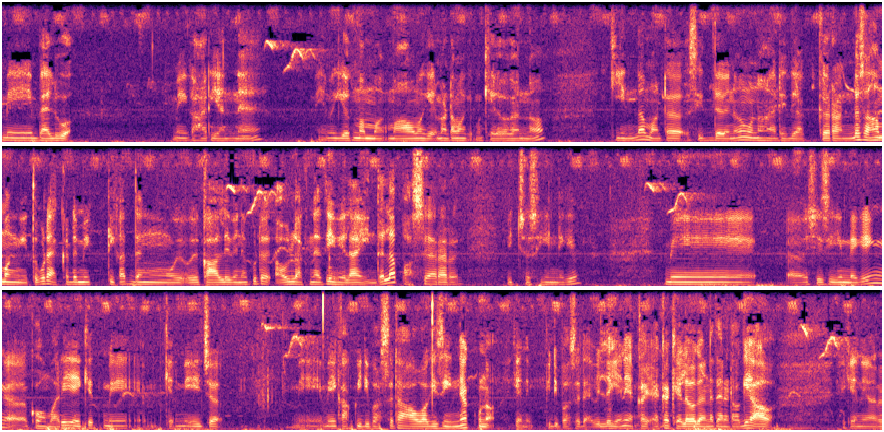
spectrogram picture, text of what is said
මේ බැලුවා. මේක හරියන්න මෙම ගියොත් මම මාවමගේ මටමකම කෙලවගන්නවා කින්ද මට සිද්ධ වෙන මොනහරි දෙයක් කරන්න. සහමන් එතකොට ඇකඩමික් ටිකත් දැන් ඔය කාලෙ වෙනකුට අවුලක් නැති වෙලා ඉඳලා පස්ස අරර විච්චසින්න එක මේ ශිසින්න එකෙන් කොහමරි ඒකෙත් මේ මේජ මේකක් පිටි පස්සට ආවගේ සින්නක් වුණා. ගැන පිටි පසට ඇවිල්ල ගෙන එක එක කෙලව ගන්න තැනටගේ ආව. එකන අර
